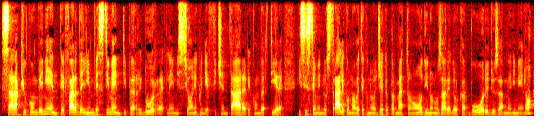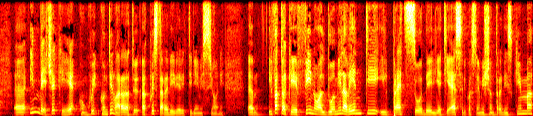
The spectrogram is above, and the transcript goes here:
sarà più conveniente fare degli investimenti per ridurre le emissioni, quindi efficientare, riconvertire i sistemi industriali con nuove tecnologie che permettono o di non usare idrocarburi, di usarne di meno, eh, invece che con, continuare ad acquistare dei diritti di emissioni. Eh, il fatto è che fino al 2020 il prezzo degli ETS, di questo Emission Trading Scheme,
